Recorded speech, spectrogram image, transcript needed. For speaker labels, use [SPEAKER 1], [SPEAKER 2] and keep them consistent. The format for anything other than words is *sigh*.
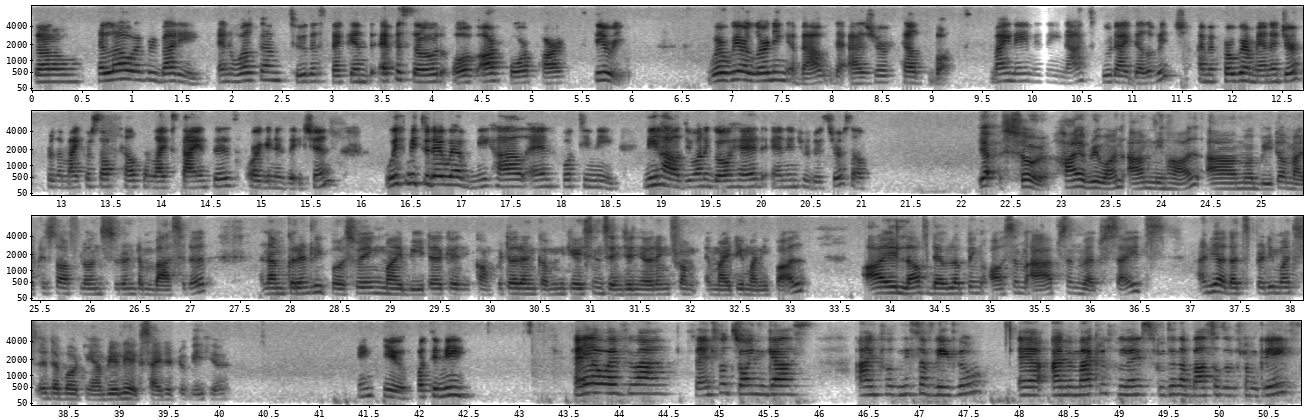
[SPEAKER 1] So, hello everybody, and welcome to the second episode of our four-part series, where we are learning about the Azure Health Bot. My name is Einat Gruda I'm a program manager for the Microsoft Health and Life Sciences organization. With me today, we have Nihal and Foteini. Nihal, do you want to go ahead and introduce yourself?
[SPEAKER 2] Yeah, sure. Hi, everyone. I'm Nihal. I'm a Beta Microsoft Learn Student Ambassador, and I'm currently pursuing my BTech in Computer and Communications Engineering from MIT Manipal. I love developing awesome apps and websites. And yeah, that's pretty much it about me. I'm really excited to be here.
[SPEAKER 1] Thank you. Foteini.
[SPEAKER 3] Hello, everyone. Thanks for joining us. I'm Foteini Savvidou. Uh, I'm a Microsoft Learn Student Ambassador from Greece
